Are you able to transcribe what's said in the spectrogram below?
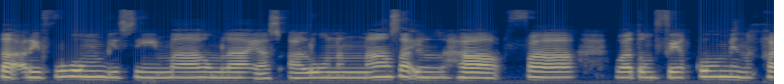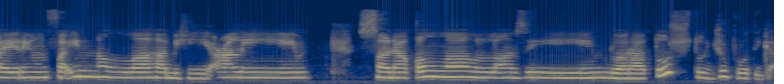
ta'rifuhum bisimahum la yas'aluna nasa ilhafa wa tunfiqu min khairin fa innallaha bihi alim. Sadaqallahul azim. 273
